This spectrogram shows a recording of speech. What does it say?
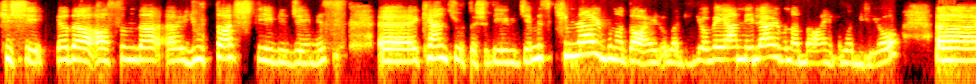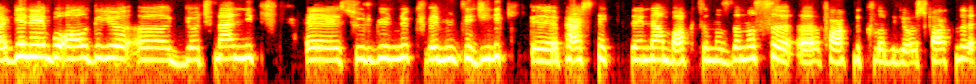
kişi ya da aslında e, yurttaş diyebileceğimiz, e, kent yurttaşı diyebileceğimiz kimler buna dahil olabiliyor veya neler buna dahil olabiliyor? E, gene bu algıyı e, göçmenlik e, sürgünlük ve mültecilik e, perspektiflerinden baktığımızda nasıl e, farklı kılabiliyoruz, farklı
